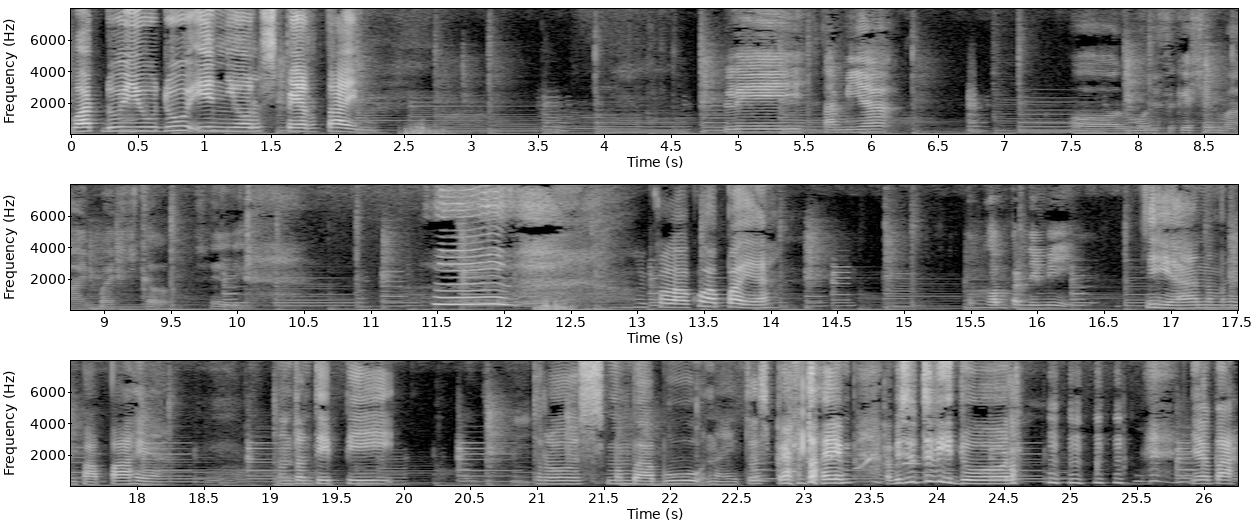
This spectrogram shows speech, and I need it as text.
what do you do in your spare time? play Tamiya or modification my bicycle Sally Kalau aku apa ya? company me Iya, nemenin papa ya. Nonton TV, terus membabu. Nah, itu spare time. Habis itu tidur. ya, Pak.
